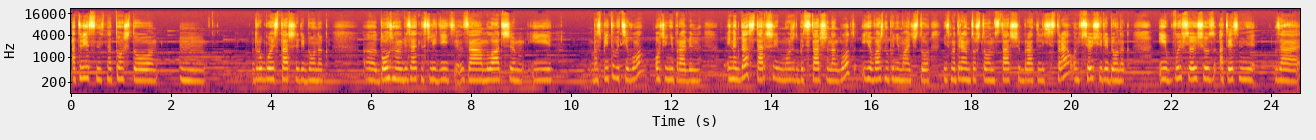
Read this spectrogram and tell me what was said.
ответственность на то, что м- другой старший ребенок э, должен обязательно следить за младшим и воспитывать его очень неправильно. Иногда старший может быть старше на год, и важно понимать, что несмотря на то, что он старший брат или сестра, он все еще ребенок, и вы все еще ответственны за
